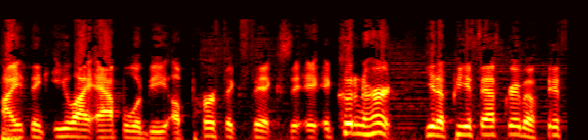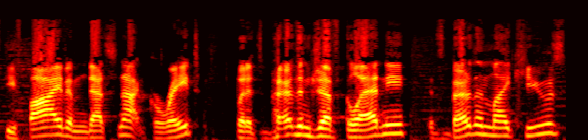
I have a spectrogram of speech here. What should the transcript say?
I think Eli Apple would be a perfect fix. It, it couldn't hurt. Get a PFF grade of 55, and that's not great, but it's better than Jeff Gladney. It's better than Mike Hughes.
